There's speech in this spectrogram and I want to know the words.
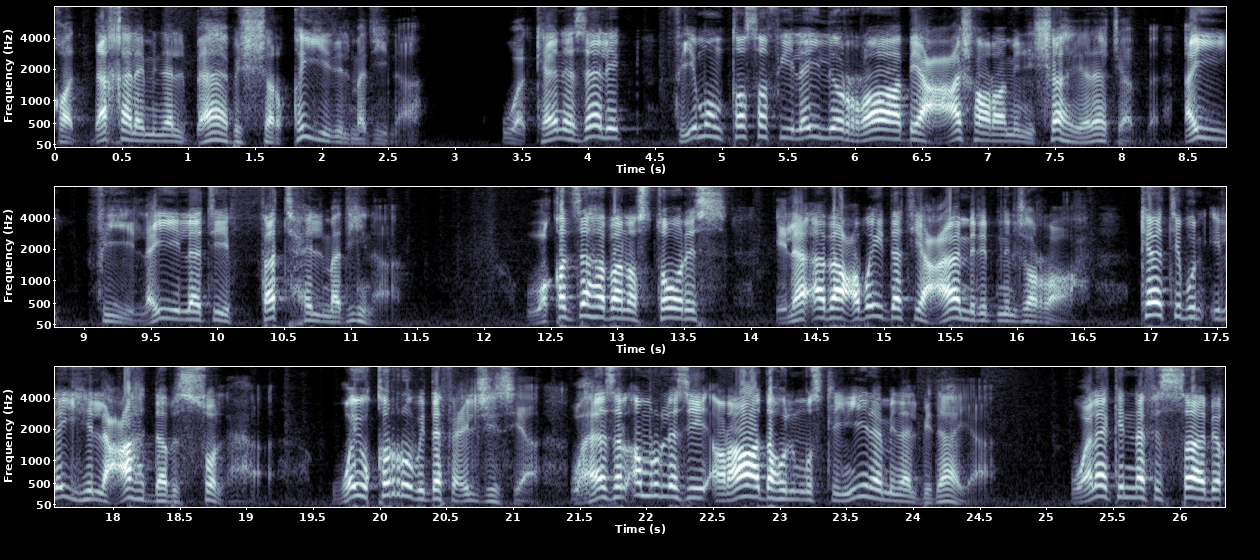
قد دخل من الباب الشرقي للمدينة. وكان ذلك في منتصف ليل الرابع عشر من شهر رجب أي في ليلة فتح المدينة. وقد ذهب نستورس إلى أبا عبيدة عامر بن الجراح كاتب إليه العهد بالصلح. ويقر بدفع الجزية وهذا الأمر الذي أراده المسلمين من البداية. ولكن في السابق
